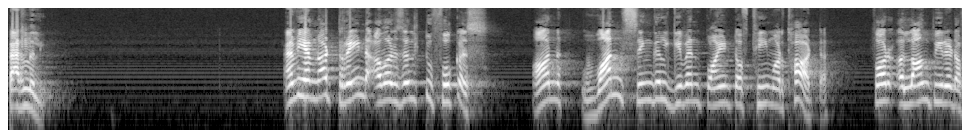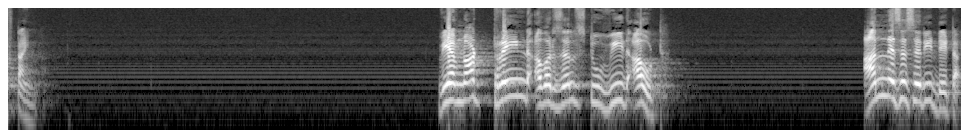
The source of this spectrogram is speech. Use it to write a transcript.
parallelly. And we have not trained ourselves to focus on one single given point of theme or thought for a long period of time. We have not trained ourselves to weed out unnecessary data.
